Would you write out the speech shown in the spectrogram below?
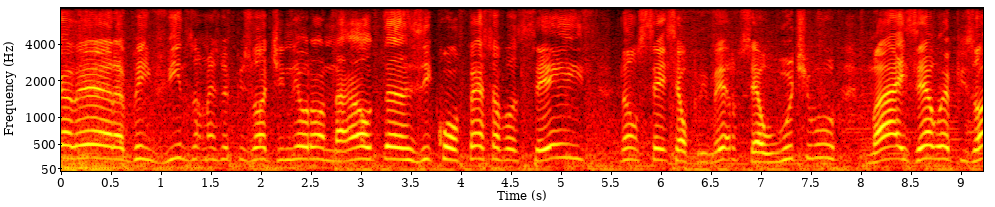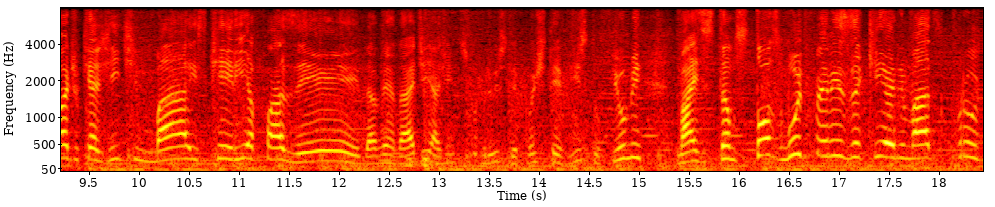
Galera, bem-vindos a mais um episódio de Neuronautas e confesso a vocês, não sei se é o primeiro, se é o último, mas é o episódio que a gente mais queria fazer. Na verdade, a gente descobriu isso depois de ter visto o filme, mas estamos todos muito felizes aqui, animados pro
